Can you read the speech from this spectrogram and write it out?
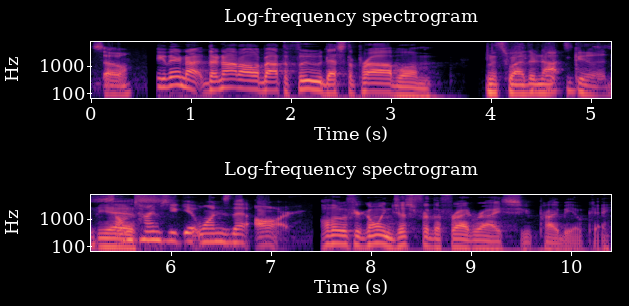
So See, they're not. They're not all about the food. That's the problem. That's why they're not good. Yes. sometimes you get ones that are. Although, if you're going just for the fried rice, you'd probably be okay.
